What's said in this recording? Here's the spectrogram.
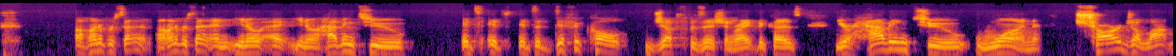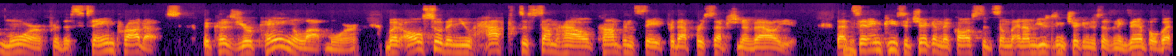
a hundred percent, a hundred percent. And, you know, uh, you know, having to, it's, it's, it's a difficult juxtaposition, right? Because you're having to one, charge a lot more for the same products because you're paying a lot more, but also then you have to somehow compensate for that perception of value. That mm-hmm. same piece of chicken that costed some, and I'm using chicken just as an example, but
